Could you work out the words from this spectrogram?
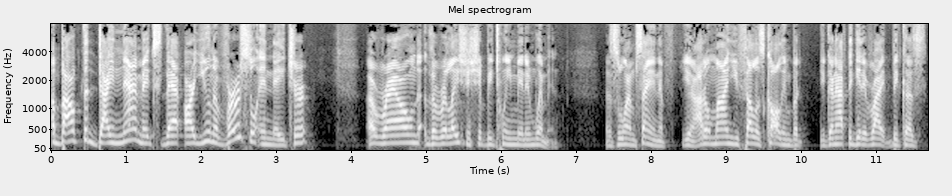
about the dynamics that are universal in nature around the relationship between men and women. That's what I'm saying. If you know, I don't mind you fellas calling, but you're gonna have to get it right because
